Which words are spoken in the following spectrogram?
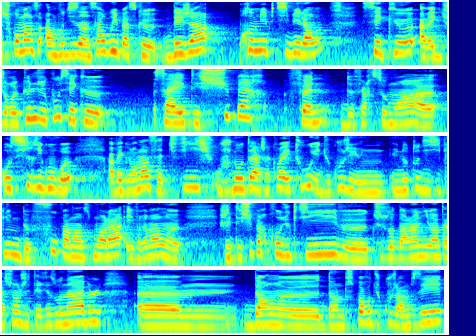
je commence en vous disant ça, oui, parce que déjà, premier petit bilan, c'est que, avec du recul, du coup, c'est que ça a été super fun de faire ce mois euh, aussi rigoureux avec vraiment cette fiche où je notais à chaque fois et tout. Et du coup j'ai eu une, autodiscipline de fou pendant ce mois là et vraiment euh, j'étais super productive euh, que ce soit dans l'alimentation j'étais raisonnable. Dans, dans le sport du coup j'en faisais.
